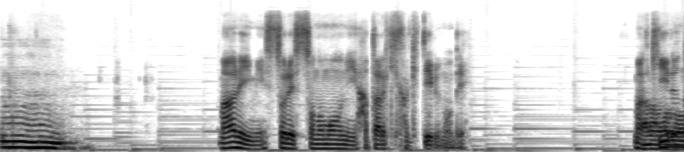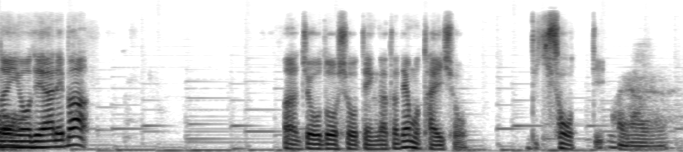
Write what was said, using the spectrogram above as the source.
うん、まあ、ある意味ストレスそのものに働きかけているので、まあ、消える内容であれば、まあ、浄土焦点型でも対処できそうっていう。はいはいはい。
